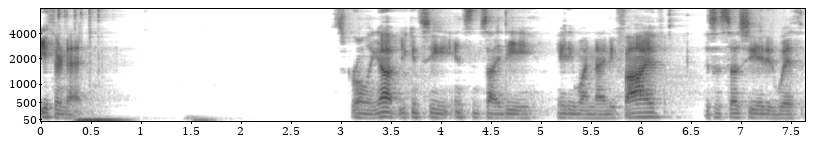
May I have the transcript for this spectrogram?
Ethernet. Scrolling up, you can see instance ID 8195 is associated with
